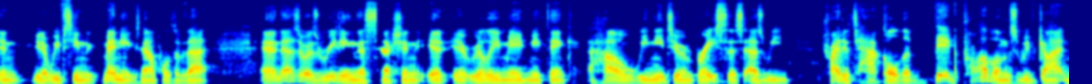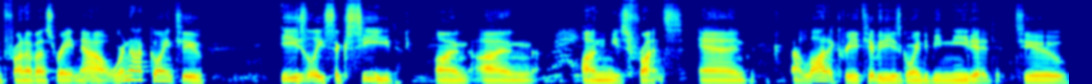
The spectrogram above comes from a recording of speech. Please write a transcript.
And you know, we've seen many examples of that and as I was reading this section, it, it really made me think how we need to embrace this as we try to tackle the big problems we've got in front of us right now. We're not going to easily succeed on on on these fronts, and a lot of creativity is going to be needed to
